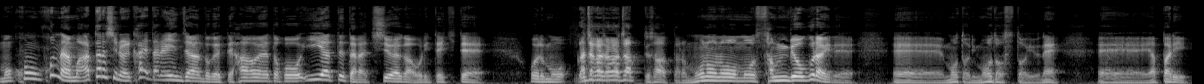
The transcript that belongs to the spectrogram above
う、もうこ、こんなんもう新しいのに変えたらええんじゃんとか言って母親とこう言い合ってたら父親が降りてきて、俺もうガチャガチャガチャって触ったら、もののもう3秒ぐらいで、えー、元に戻すというね、えー、やっぱり、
